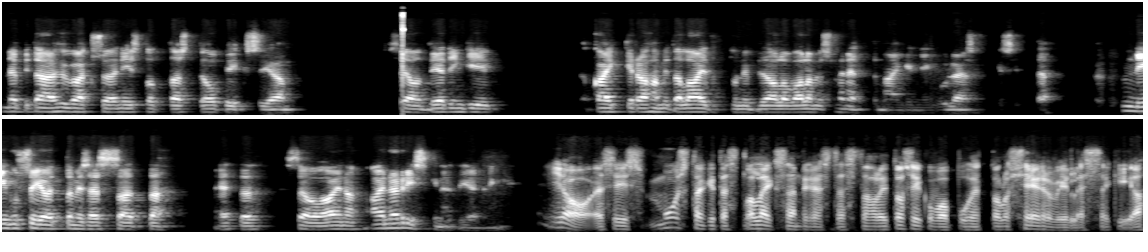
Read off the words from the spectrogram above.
ne pitää hyväksyä ja niistä ottaa sitten opiksi. Ja se on tietenkin kaikki raha, mitä laitettu, niin pitää olla valmis menettämäänkin niin kuin yleensäkin sitten niin kuin sijoittamisessa, että, että se on aina, aina riskinä tietenkin. Joo, ja siis muistankin tästä Aleksandriasta, tästä oli tosi kova puhe tuolla Shervillessäkin ja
